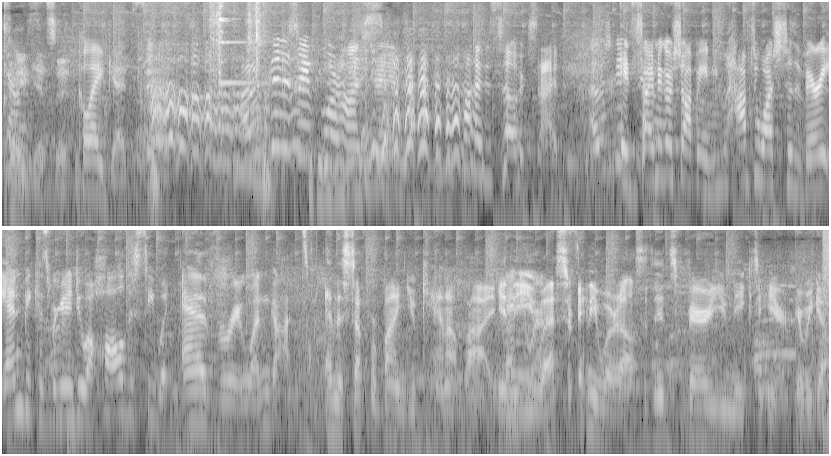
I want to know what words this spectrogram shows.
Clay gets it. Clay gets it. I was gonna say 400. I'm so excited. I was It's time to go shopping. You have to watch to the very end because we're gonna do a haul to see what everyone got. And the stuff we're buying, you cannot buy in Anywhere. the US or anywhere else. It's very unique to here. Here we go.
